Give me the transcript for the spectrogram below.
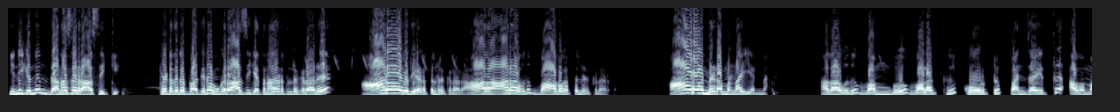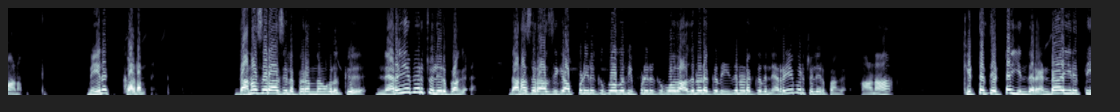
இன்னைக்கு வந்து தனச ராசிக்கு. கிட்டத்தட்ட பார்த்தீங்கன்னா உங்கள் ராசிக்கு எத்தனாவது இடத்துல இருக்கிறாரு? ஆறாவது இடத்துல இருக்கிறார். ஆ- ஆறாவது பாவகத்தில் இருக்கிறார். ஆறாம் இடம்னா என்ன? அதாவது வம்பு வழக்கு கோர்ட்டு பஞ்சாயத்து அவமானம். மெயினாக கடன். தனச ராசியில் பிறந்தவங்களுக்கு நிறைய பேர் சொல்லியிருப்பாங்க. தனசு ராசிக்கு அப்படி இருக்க போகுது இப்படி இருக்க போகுது அது நடக்குது இது நடக்குது நிறைய பேர் சொல்லியிருப்பாங்க. ஆனால் கிட்டத்தட்ட இந்த ரெண்டாயிரத்தி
